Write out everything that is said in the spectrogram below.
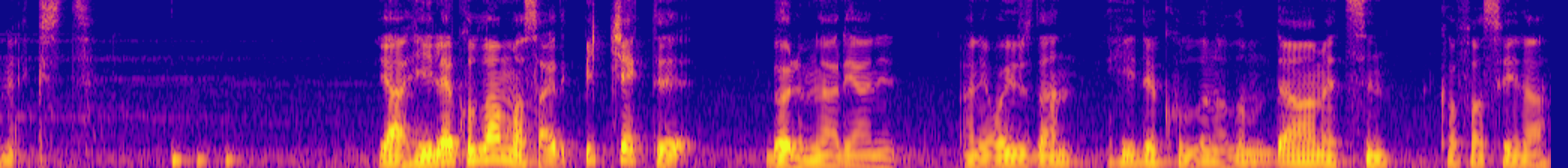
Next. Ya hile kullanmasaydık bitecekti bölümler yani. Hani o yüzden hile kullanalım devam etsin kafasıyla.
